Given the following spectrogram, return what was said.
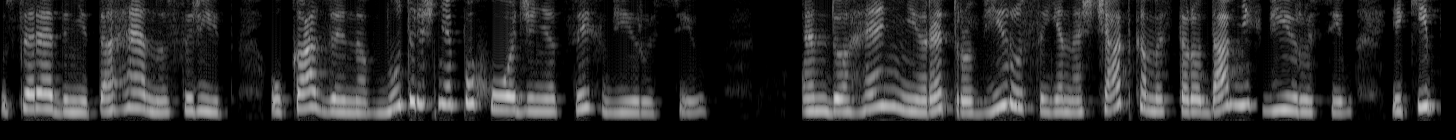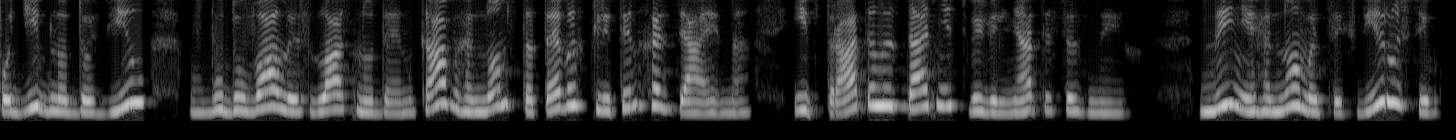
усередині та генос рід указує на внутрішнє походження цих вірусів. Ендогенні ретровіруси є нащадками стародавніх вірусів, які, подібно до ВІЛ, вбудували власну ДНК в геном статевих клітин хазяїна і втратили здатність вивільнятися з них. Нині геноми цих вірусів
